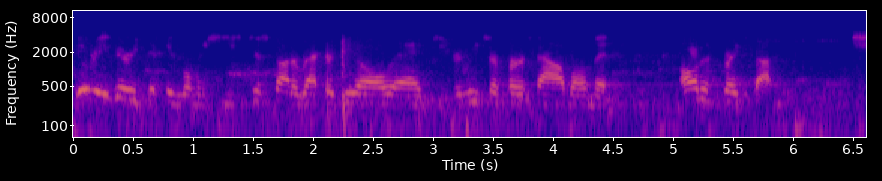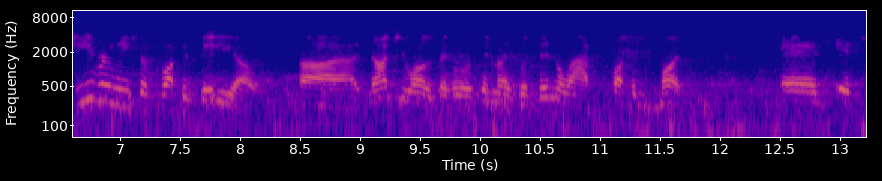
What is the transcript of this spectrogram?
very, very gifted woman. She's just got a record deal and she released her first album and all this great stuff. She released a fucking video uh, not too long ago, within like within the last fucking month, and it's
